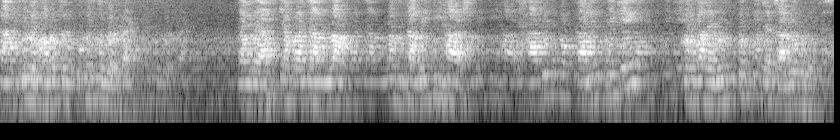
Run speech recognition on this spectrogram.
নামগুলো ভালো করে মুখস্থ করে রাখবেন আজকে আমরা জানলাম ইতিহাস হাবিল এবং কাবিল থেকেই কোরবানের উৎপত্তিটা চালু হয়েছে।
